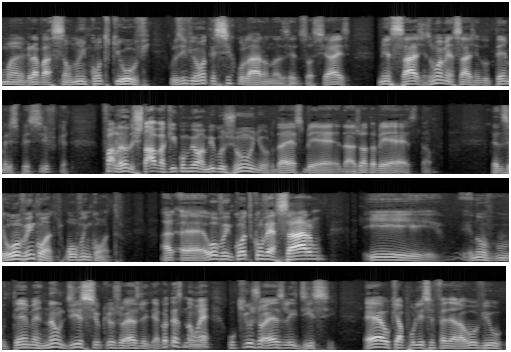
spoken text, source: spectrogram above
uma gravação no encontro que houve. Inclusive, ontem circularam nas redes sociais mensagens, uma mensagem do Temer específica, falando: estava aqui com meu amigo Júnior da SBE, da JBS tal. Quer dizer, houve um encontro, houve um encontro. É, houve um encontro, conversaram e o Temer não disse o que o Joesley disse. Acontece, não é o que o Joesley disse, é o que a Polícia Federal ouviu,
